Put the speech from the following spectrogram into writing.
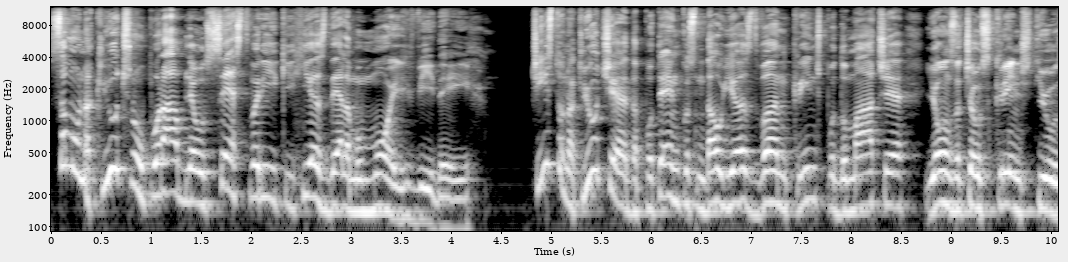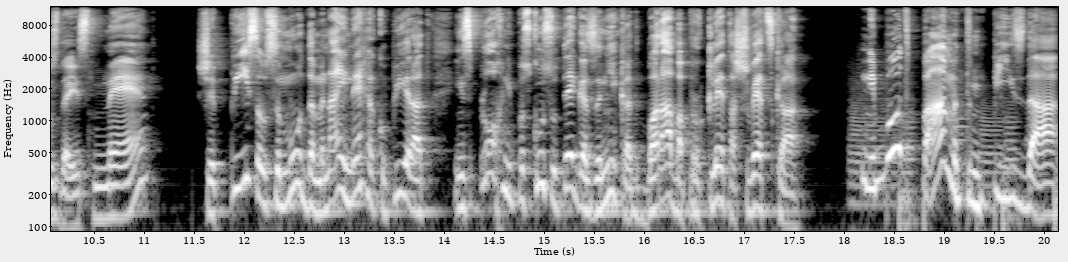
samo na ključno uporablja vse stvari, ki jih jaz delam v mojih videih. Čisto na ključ je, da potem, ko sem dal jaz ven cringe po domače, je on začel s cringe Tuesdays, ne? Še pisal sem mu, da me naj neha kopirati in sploh ni poskusil tega zanikati, baraba prokleta švedska. Ne bod pameten, pizda.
